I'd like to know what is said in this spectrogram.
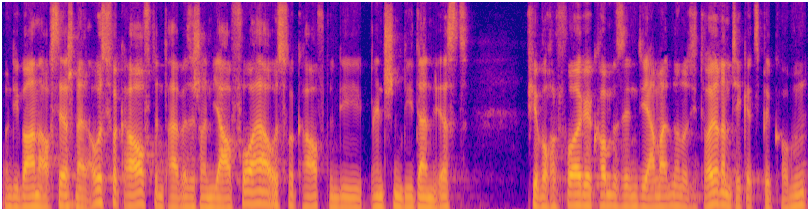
und die waren auch sehr schnell ausverkauft und teilweise schon ein Jahr vorher ausverkauft und die Menschen, die dann erst vier Wochen vorher gekommen sind, die haben halt nur noch die teuren Tickets bekommen.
